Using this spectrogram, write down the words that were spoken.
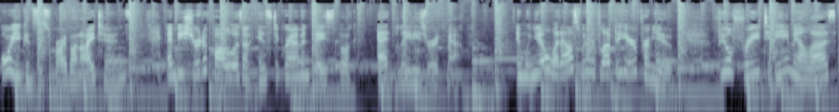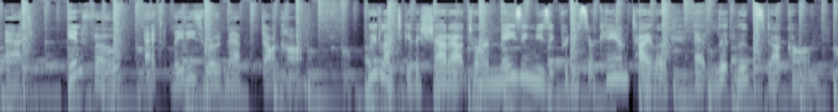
Or you can subscribe on iTunes. And be sure to follow us on Instagram and Facebook at Ladies Roadmap. And you know what else? We would love to hear from you feel free to email us at info at ladiesroadmap.com. We'd like to give a shout out to our amazing music producer, Cam Tyler at litloops.com.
